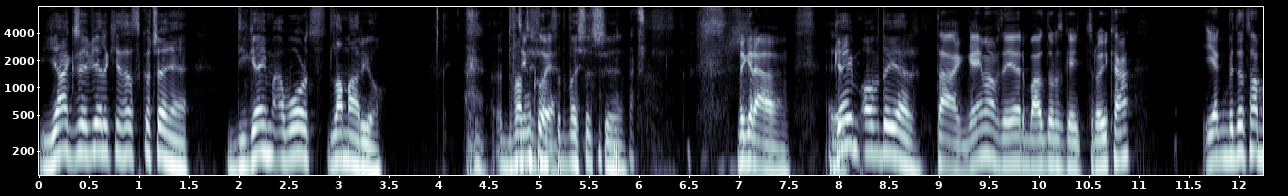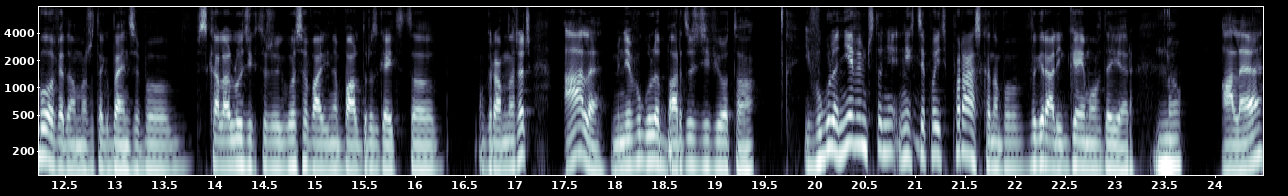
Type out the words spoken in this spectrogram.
Jakże wielkie zaskoczenie. The Game Awards dla Mario. 2023. Wygrałem. Game of the Year. Tak, Game of the Year, Baldur's Gate trójka. Jakby do to było wiadomo, że tak będzie, bo skala ludzi, którzy głosowali na Baldur's Gate to ogromna rzecz, ale mnie w ogóle bardzo zdziwiło to i w ogóle nie wiem, czy to nie, nie chcę powiedzieć porażka, no bo wygrali Game of the Year, No. ale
